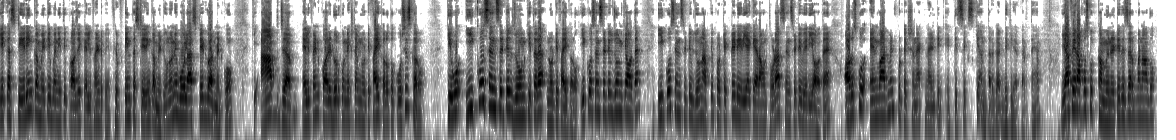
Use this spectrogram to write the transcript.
ये एक स्टीयरिंग कमेटी बनी थी प्रोजेक्ट एलिफेंट पे फिफ्टींथ स्टीयरिंग कमेटी उन्होंने बोला स्टेट गवर्नमेंट को कि आप जब एलिफेंट कॉरिडोर को नेक्स्ट टाइम नोटिफाई करो तो कोशिश करो कि वो इको सेंसिटिव जोन की तरह नोटिफाई करो। इको सेंसिटिव जोन क्या होता है? इको सेंसिटिव जोन आपके प्रोटेक्टेड एरिया के अराउंड थोड़ा सेंसिटिव एरिया होता है और उसको एनवायरमेंट प्रोटेक्शन एक्ट 1986 के अंतर्गत डिक्लेयर करते हैं। या फिर आप उसको कम्युनिटी रिज़र्व बना दो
